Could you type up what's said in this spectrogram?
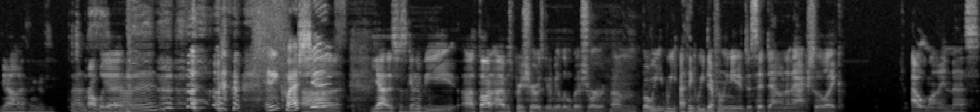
yeah i think that's, that's, that's probably it, it. any uh, questions? uh, yeah this is gonna be i thought i was pretty sure it was gonna be a little bit short um, but we, we i think we definitely needed to sit down and actually like outline this.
